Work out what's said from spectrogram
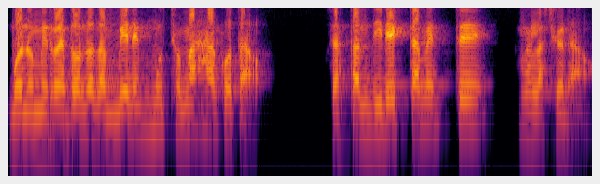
bueno, mi retorno también es mucho más acotado. O sea, están directamente relacionados.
